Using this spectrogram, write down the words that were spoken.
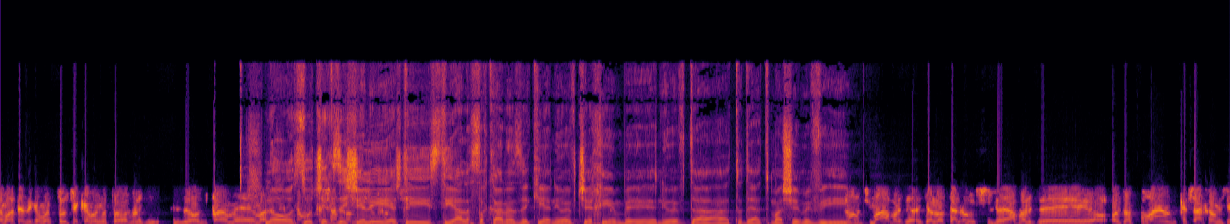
אמרת את זה גם על סוצ'ק, אבל אותו, אבל זה עוד פעם... אה, לא, סוצ'ק זה שלי, יש לי סטייה לשחקן הזה, כי אני אוהב צ'כים ואני אוהב את ה... אתה יודע, את מה שהם מביאים. לא, תשמע, אבל זה, זה לא תלוש, אבל זה עוד אותו רעיון, קשר חמישי,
